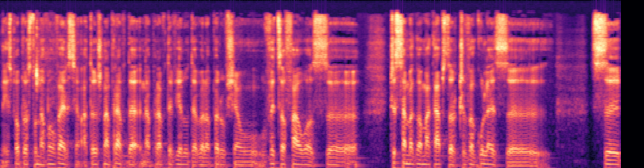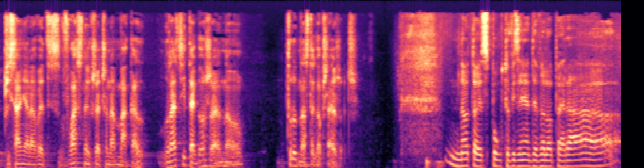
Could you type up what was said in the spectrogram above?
jest po prostu nową wersją, a to już naprawdę, naprawdę wielu deweloperów się wycofało z, czy z samego Mac App Store, czy w ogóle z, z pisania nawet własnych rzeczy na Maca, z racji tego, że no, trudno z tego przeżyć. No to jest z punktu widzenia dewelopera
